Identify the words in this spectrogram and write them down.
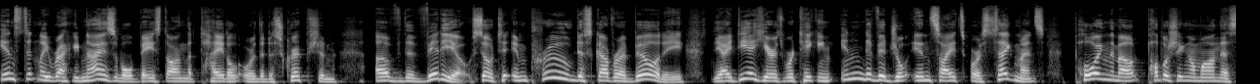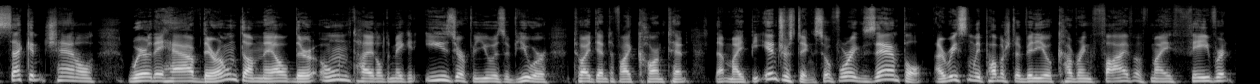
instantly recognizable based on the title or the description of the video. So to improve discoverability, the idea here is we're taking individual insights or segments, pulling them out, publishing them on the second channel where they have their own thumbnail, their own title to make it easier for you as a viewer to identify content that might be interesting. So for example, I recently published a video covering five of my favorite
